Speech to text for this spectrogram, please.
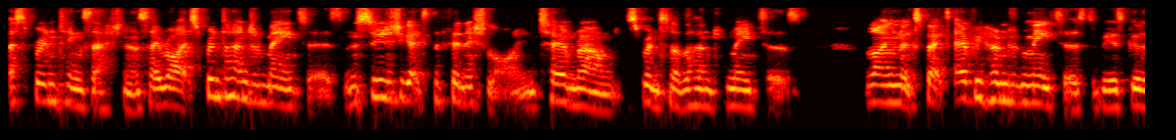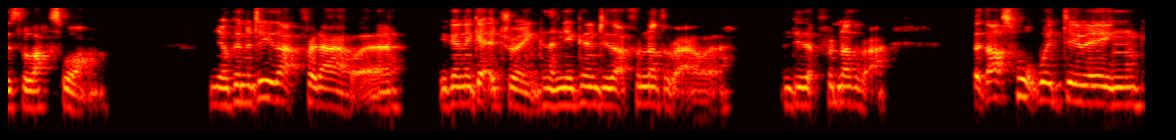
a sprinting session and say, right, sprint 100 meters, and as soon as you get to the finish line, turn around, sprint another 100 meters. And I'm going to expect every 100 meters to be as good as the last one. And you're going to do that for an hour. You're going to get a drink, and then you're going to do that for another hour, and do that for another hour. But that's what we're doing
